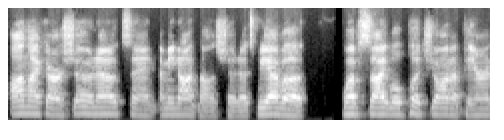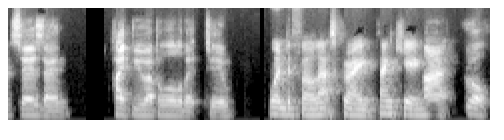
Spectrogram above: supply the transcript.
on like our show notes and I mean not on the show notes. We have a website. We'll put you on appearances and hype you up a little bit too. Wonderful. That's great. Thank you. All right, cool.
